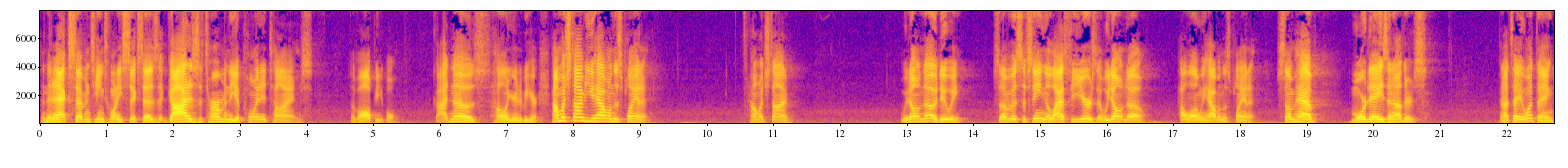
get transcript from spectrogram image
And then in Acts 17 26 says that God has determined the appointed times of all people. God knows how long you're going to be here. How much time do you have on this planet? How much time? We don't know, do we? Some of us have seen the last few years that we don't know how long we have on this planet. Some have more days than others. And I'll tell you one thing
